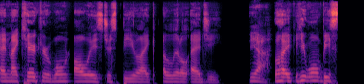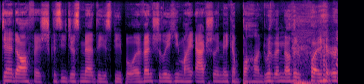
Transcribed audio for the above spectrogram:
and my character won't always just be like a little edgy. Yeah. Like he won't be standoffish because he just met these people. Eventually, he might actually make a bond with another player,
